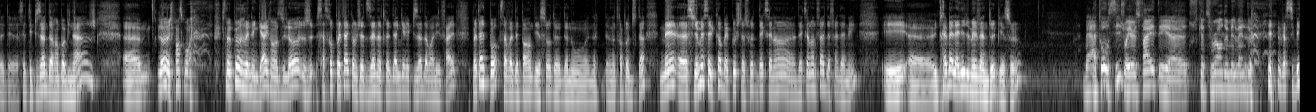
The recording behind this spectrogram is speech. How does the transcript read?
euh, cet épisode de rembobinage. Euh, là, je pense qu'on. c'est un peu un running gag rendu là. ça sera peut-être, comme je disais, notre dernier épisode avant les fêtes. Peut-être pas. Ça va dépendre, bien sûr, de, nos, notre emploi du temps. Mais euh, si jamais c'est le cas, ben, écoute, je te souhaite d'excellentes fêtes de fin d'année et une très belle année 2022, bien sûr. Ben, à toi aussi, joyeuse fête et euh, tout ce que tu veux en 2022. Merci bien.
